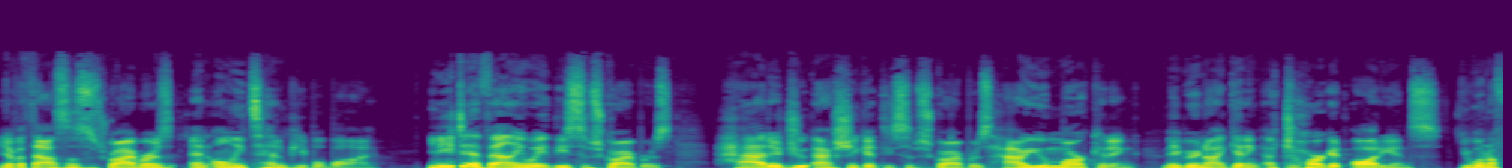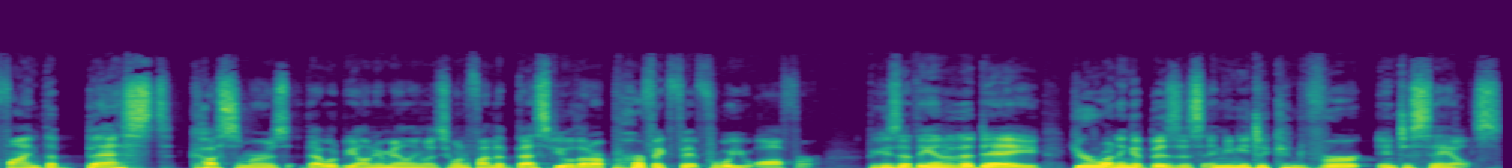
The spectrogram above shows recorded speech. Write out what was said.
you have 1,000 subscribers and only 10 people buy. You need to evaluate these subscribers. How did you actually get these subscribers? How are you marketing? Maybe you're not getting a target audience. You want to find the best customers that would be on your mailing list. You want to find the best people that are a perfect fit for what you offer. Because at the end of the day, you're running a business and you need to convert into sales.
